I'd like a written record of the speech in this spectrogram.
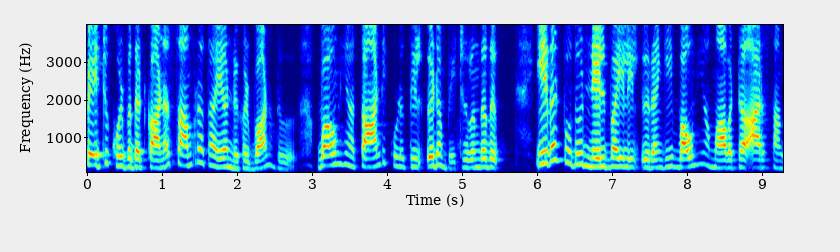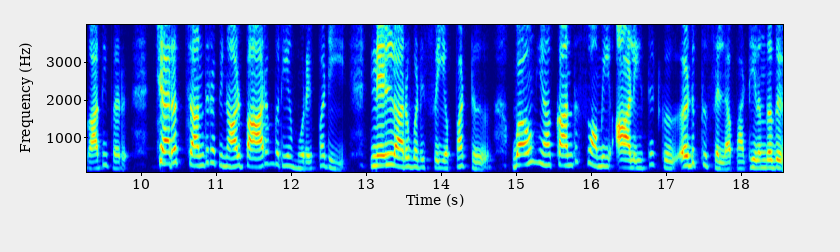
பெற்றுக்கொள்வதற்கான சம்பிரதாய நிகழ்வானது வவுனியா தாண்டிக்குளத்தில் இடம்பெற்றிருந்தது. இதன்போது நெல் வயலில் இறங்கி வவுனியா மாவட்ட அரசாங்க அதிபர் சரத் சந்திரவினால் பாரம்பரிய முறைப்படி நெல் அறுவடை செய்யப்பட்டு வவுனியா கந்தசுவாமி ஆலயத்திற்கு எடுத்து செல்லப்பட்டிருந்தது.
